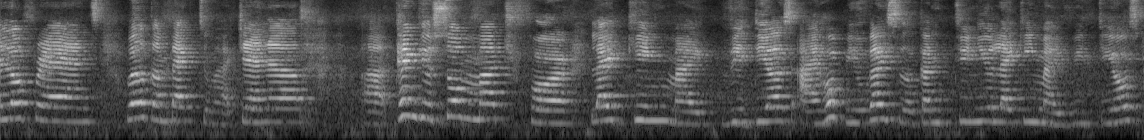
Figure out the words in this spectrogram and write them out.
Hello friends, welcome back to my channel. Uh, thank you so much for liking my videos. I hope you guys will continue liking my videos.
